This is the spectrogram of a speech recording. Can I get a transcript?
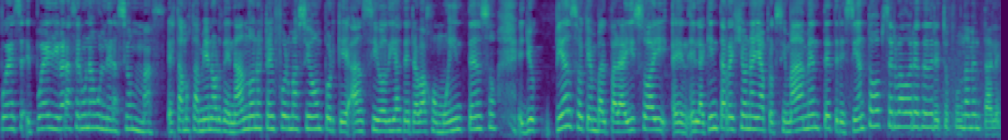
puede, puede llegar a ser una vulneración más. Estamos también ordenando nuestra información porque han sido días de trabajo muy intensos. Eh, yo Pienso que en Valparaíso hay, en, en, la quinta región hay aproximadamente 300 observadores de derechos fundamentales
